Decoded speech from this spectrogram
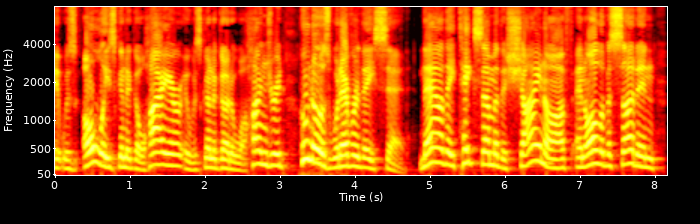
It was always going to go higher. It was going to go to 100. Who knows, whatever they said. Now they take some of the shine off, and all of a sudden,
